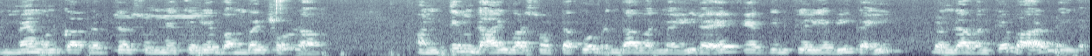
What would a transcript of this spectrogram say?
मैं उनका प्रवचन सुनने के लिए बम्बई छोड़ रहा हूँ। अंतिम ढाई वर्षों तक वो वृंदावन में ही रहे। एक दिन के लिए भी कहीं वृंदावन के बाहर नहीं गए।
